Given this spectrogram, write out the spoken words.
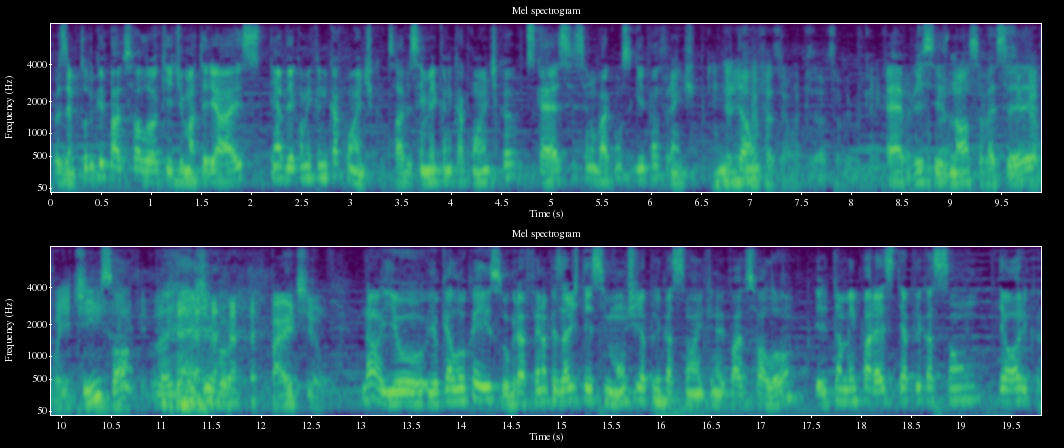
Por exemplo, tudo que o Pablo falou aqui de materiais tem a ver com a mecânica quântica, sabe? Sem mecânica quântica, esquece, você não vai conseguir ir pra frente. Um dia a gente então, vai fazer um episódio sobre mecânica é, quântica precisa. pra Nossa, vai ser um só. Tipo, Parte 1. Não, e o, e o que é louco é isso. O grafeno, apesar de ter esse monte de aplicação aí que o Pavos falou, ele também parece ter aplicação teórica.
